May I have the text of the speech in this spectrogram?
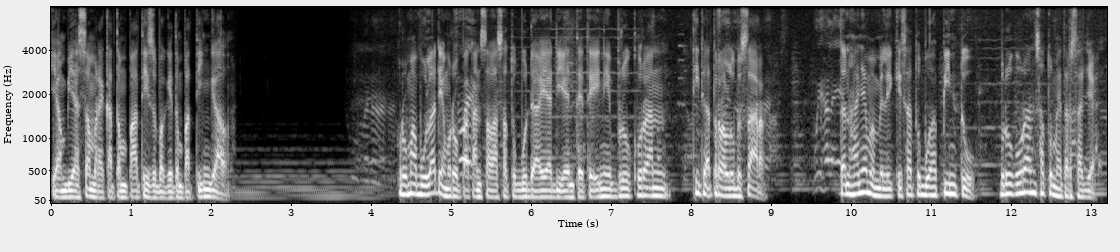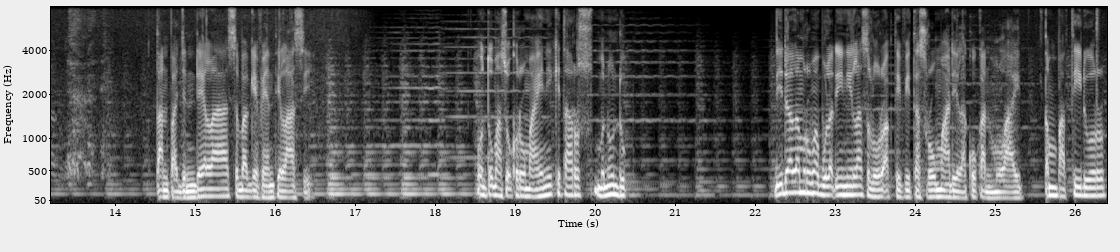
yang biasa mereka tempati sebagai tempat tinggal. Rumah bulat yang merupakan salah satu budaya di NTT ini berukuran tidak terlalu besar dan hanya memiliki satu buah pintu berukuran satu meter saja, tanpa jendela sebagai ventilasi. Untuk masuk ke rumah ini kita harus menunduk. Di dalam rumah bulat inilah seluruh aktivitas rumah dilakukan mulai tempat tidur,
